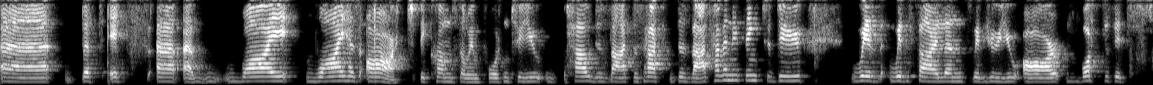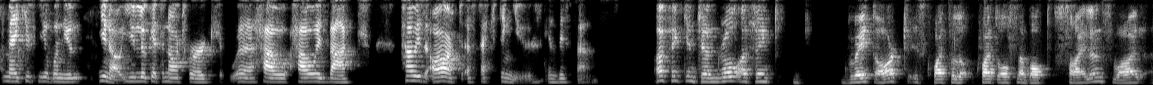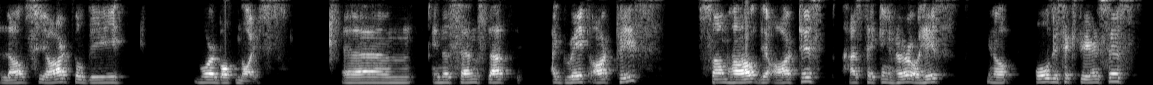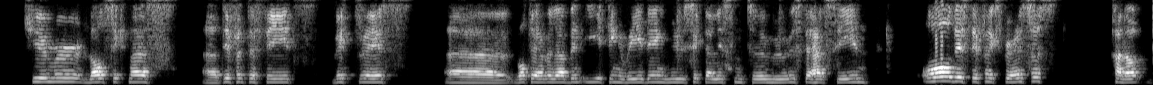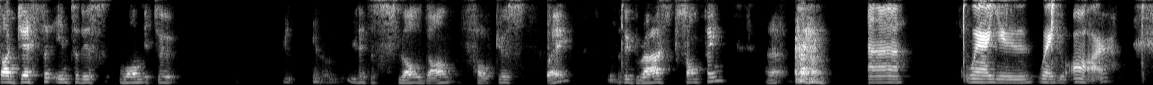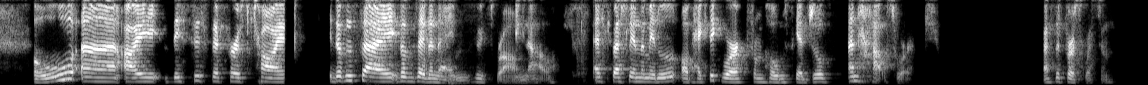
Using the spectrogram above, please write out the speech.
Uh, but it's uh, uh, why why has art become so important to you? How does that does that does that have anything to do with with silence with who you are what does it make you feel when you you know you look at an artwork uh, how how is that how is art affecting you in this sense? I think in general i think great art is quite a lo- quite often about silence while lousy art will be more about noise. Um, in the sense that a great art piece somehow the artist has taken her or his, you know, all these experiences, humor, love sickness, uh, different defeats, victories, uh, whatever they have been eating, reading, music they listen to, movies they have seen, all these different experiences kind of digested into this one to you know you need to slow down focus way to grasp something. Uh, uh, where you where you are. Oh, uh, I this is the first time. It doesn't say it doesn't say the name who's wrong now, especially in the middle of hectic work from home schedules and housework. That's the first question.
